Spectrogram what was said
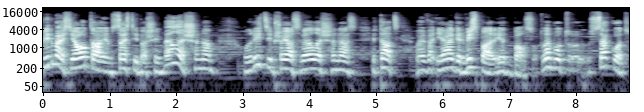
pirmais jautājums saistībā ar šīm vēlēšanām un rīcību šajās vēlēšanās ir tāds, vai Jēgari vispār iet balsot. Varbūt uh, sekot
